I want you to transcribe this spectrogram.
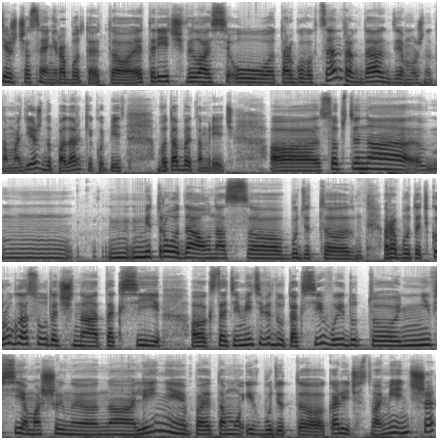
те же часы они работают. А, Эта речь велась о торговых центрах, да, где можно там одежду, подарки купить. Вот об этом речь. А, Собственно, метро, да, у нас э, будет э, работать круглосуточно, такси. Э, Кстати, имейте в виду, такси выйдут не все машины на линии, поэтому их будет количество меньше.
